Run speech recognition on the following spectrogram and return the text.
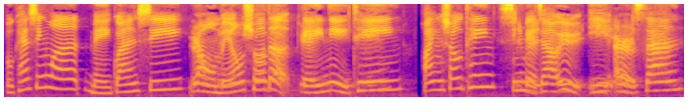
不看新闻没关系，让我们用说的给你听。欢迎收听新北教育一二三。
